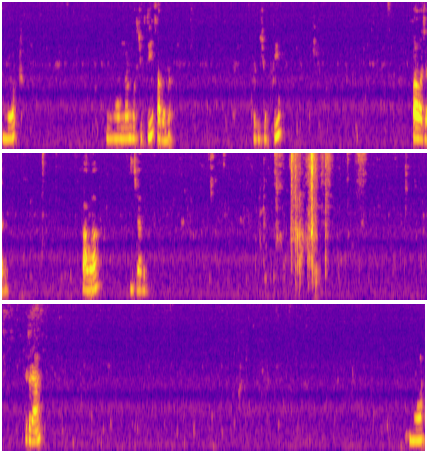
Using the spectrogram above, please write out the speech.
মোট ঘূর্ণন গতিশক্তি পাবো না গতিশক্তি পাওয়া যাবে পাওয়া যাবে। সুতরাং মোট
